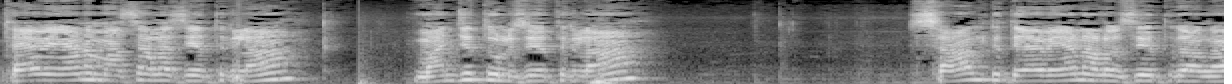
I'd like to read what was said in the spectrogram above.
தேவையான மசாலா சேர்த்துக்கலாம். மஞ்சத்தூள் சேர்த்துக்கலாம். சால்ட்டு தேவையான அளவு சேர்த்துக்கோங்க.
